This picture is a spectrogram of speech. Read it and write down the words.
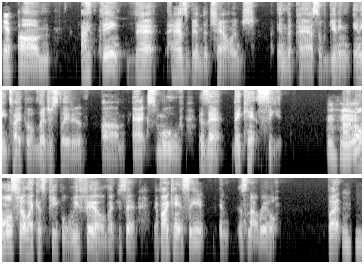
Yep. Um, I think that has been the challenge in the past of getting any type of legislative um, acts move is that they can't see it. Mm-hmm. I almost feel like as people, we feel like you said, if I can't see it, it it's not real. But mm-hmm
